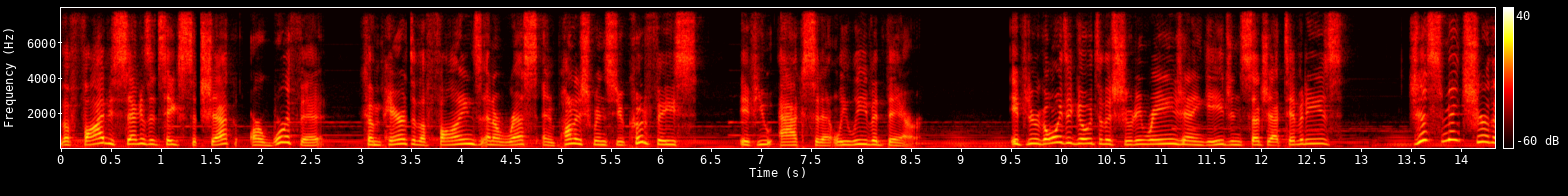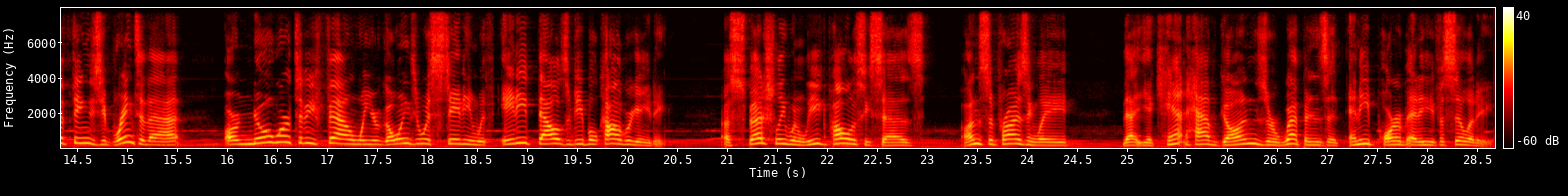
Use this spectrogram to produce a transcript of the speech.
the five seconds it takes to check are worth it compared to the fines and arrests and punishments you could face if you accidentally leave it there. If you're going to go to the shooting range and engage in such activities, just make sure the things you bring to that are nowhere to be found when you're going to a stadium with 80,000 people congregating. especially when league policy says, unsurprisingly, that you can't have guns or weapons at any part of any facility.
